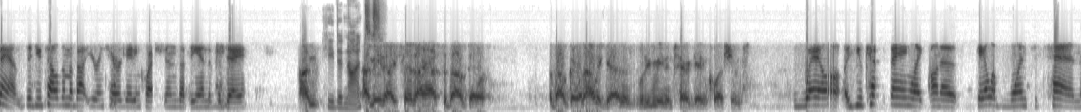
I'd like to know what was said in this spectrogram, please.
Sam, did you tell them about your interrogating questions at the end of the day? I'm. He did not. I mean, I said I asked about going about going out again. What do you mean interrogating questions? Well, you kept saying like on a scale of one to ten,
